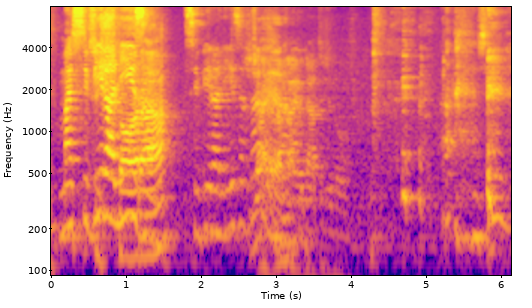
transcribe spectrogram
se. Mas se Se viraliza. estourar, se viraliza, já, já era. era. Vai o gato de novo.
